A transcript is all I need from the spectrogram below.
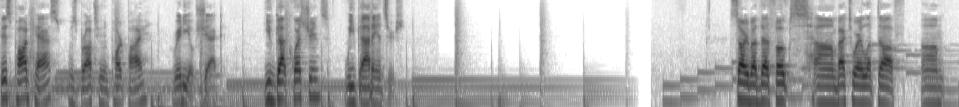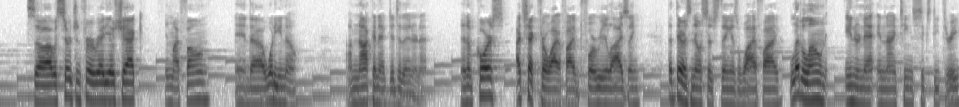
This podcast was brought to you in part by Radio Shack. You've got questions, we've got answers. Sorry about that, folks. Um, back to where I left off. Um, so I was searching for a Radio Shack in my phone, and uh, what do you know? I'm not connected to the internet. And of course, I checked for Wi Fi before realizing that there is no such thing as Wi Fi, let alone internet in 1963.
